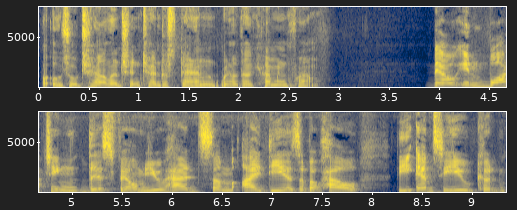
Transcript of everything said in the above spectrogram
but also challenging to understand where they're coming from. Now, in watching this film, you had some ideas about how the MCU could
